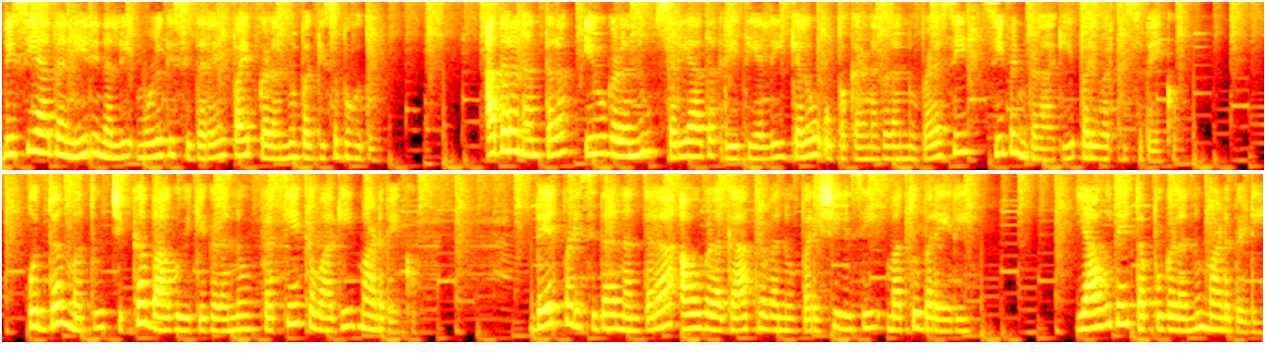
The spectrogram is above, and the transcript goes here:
ಬಿಸಿಯಾದ ನೀರಿನಲ್ಲಿ ಮುಳುಗಿಸಿದರೆ ಪೈಪ್ಗಳನ್ನು ಬಗ್ಗಿಸಬಹುದು. ಅದರ ನಂತರ ಇವುಗಳನ್ನು ಸರಿಯಾದ ರೀತಿಯಲ್ಲಿ ಕೆಲವು ಉಪಕರಣಗಳನ್ನು ಬಳಸಿ ಸಿಬೆಂಟ್ಗಳಾಗಿ ಪರಿವರ್ತಿಸಬೇಕು. ಉದ್ದ ಮತ್ತು ಚಿಕ್ಕ ಬಾಗುವಿಕೆಗಳನ್ನು ಪ್ರತ್ಯೇಕವಾಗಿ ಮಾಡಬೇಕು. ಬೇರ್ಪಡಿಸಿದ ನಂತರ ಅವುಗಳ ಗಾತ್ರವನ್ನು ಪರಿಶೀಲಿಸಿ ಮತ್ತು ಬರೆಯಿರಿ. ಯಾವುದೇ ತಪ್ಪುಗಳನ್ನು ಮಾಡಬೇಡಿ.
